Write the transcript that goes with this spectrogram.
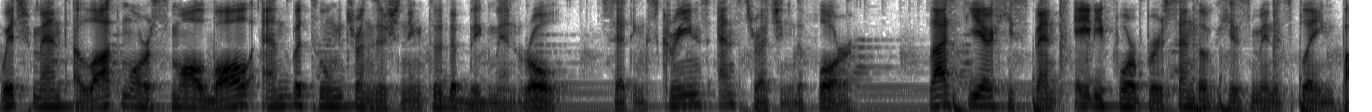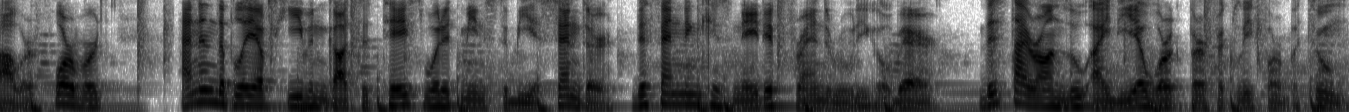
which meant a lot more small ball and Batum transitioning to the big man role, setting screens and stretching the floor. Last year he spent 84% of his minutes playing power forward, and in the playoffs he even got to taste what it means to be a center, defending his native friend Rudy Gobert. This Tyronn Lue idea worked perfectly for Batum.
